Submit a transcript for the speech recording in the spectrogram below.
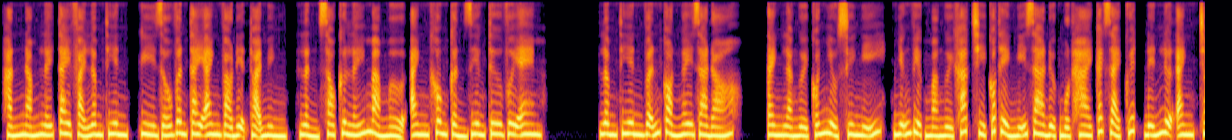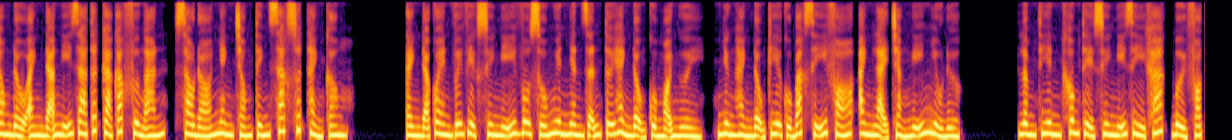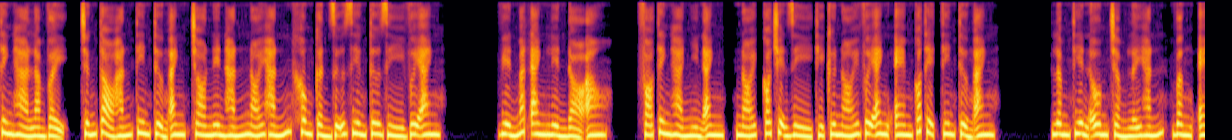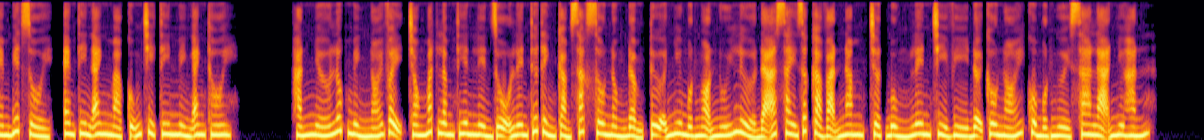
Hắn nắm lấy tay phải Lâm Thiên, ghi dấu vân tay anh vào điện thoại mình, lần sau cứ lấy mà mở anh không cần riêng tư với em. Lâm Thiên vẫn còn ngây ra đó. Anh là người có nhiều suy nghĩ, những việc mà người khác chỉ có thể nghĩ ra được một hai cách giải quyết đến lượt anh, trong đầu anh đã nghĩ ra tất cả các phương án, sau đó nhanh chóng tính xác suất thành công. Anh đã quen với việc suy nghĩ vô số nguyên nhân dẫn tới hành động của mọi người, nhưng hành động kia của bác sĩ phó anh lại chẳng nghĩ nhiều được. Lâm Thiên không thể suy nghĩ gì khác bởi Phó Tinh Hà làm vậy, chứng tỏ hắn tin tưởng anh cho nên hắn nói hắn không cần giữ riêng tư gì với anh. Viền mắt anh liền đỏ ao. Phó Tinh Hà nhìn anh, nói có chuyện gì thì cứ nói với anh em có thể tin tưởng anh. Lâm Thiên ôm chầm lấy hắn, vâng em biết rồi, em tin anh mà cũng chỉ tin mình anh thôi. Hắn nhớ lúc mình nói vậy trong mắt Lâm Thiên liền rộ lên thứ tình cảm sắc sâu nồng đậm tựa như một ngọn núi lửa đã say giấc cả vạn năm chợt bùng lên chỉ vì đợi câu nói của một người xa lạ như hắn.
